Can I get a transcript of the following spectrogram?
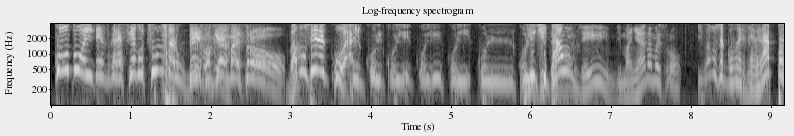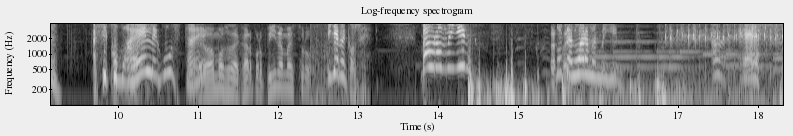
Codo el desgraciado Chúndaro. ¿Dijo qué, maestro? Vamos a ir al, cu- al cul, cul- Sí, y mañana, maestro. y vamos a comer de grapa. Así como a él le gusta, ¿eh? Pero vamos a dejar propina, maestro. Y ya me cose. ¡Vámonos, Millín! No te duermas, Millín. Vámonos. Eso.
